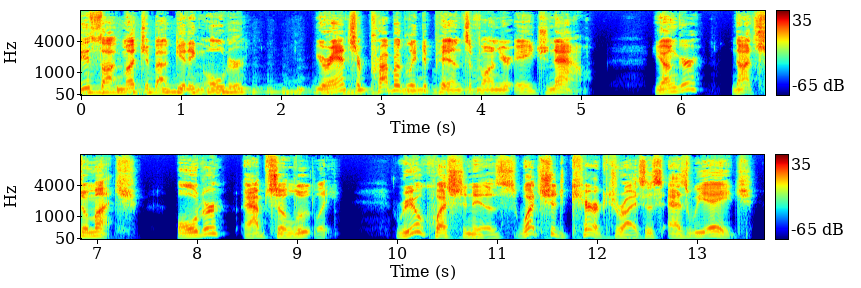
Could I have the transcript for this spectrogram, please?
you thought much about getting older? Your answer probably depends upon your age now. Younger? Not so much. Older? Absolutely. Real question is, what should characterize us as we age?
